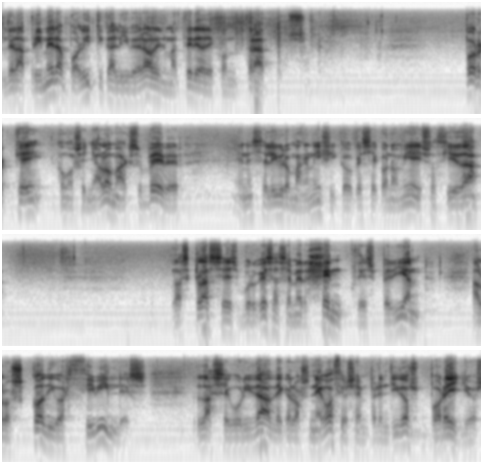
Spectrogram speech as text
de la primera política liberal en materia de contratos. Porque, como señaló Max Weber en ese libro magnífico que es Economía y Sociedad, las clases burguesas emergentes pedían a los códigos civiles la seguridad de que los negocios emprendidos por ellos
